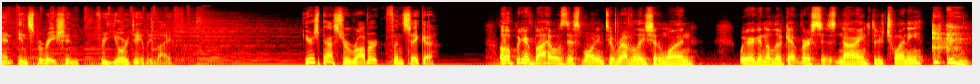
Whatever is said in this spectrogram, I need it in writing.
and inspiration for your daily life. Here's Pastor Robert Fonseca. Open your Bibles this morning to Revelation 1. We're going to look at verses 9 through 20. and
